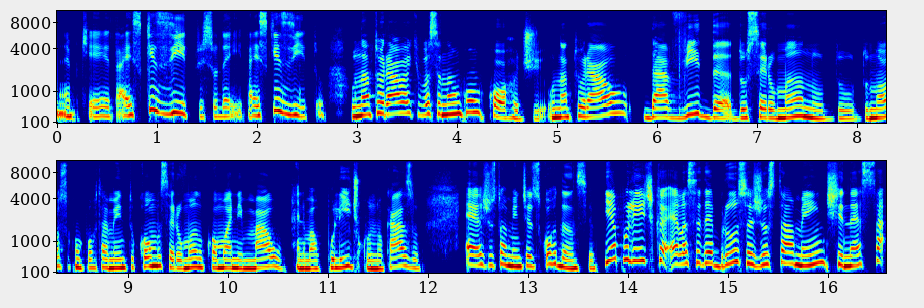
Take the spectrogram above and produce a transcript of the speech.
né? Porque tá esquisito isso daí, tá esquisito. O natural é que você não concorde. O natural da vida do ser humano, do, do nosso comportamento como ser humano, como animal, animal político no caso, é justamente a discordância. E a política, ela se debruça justamente nessa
